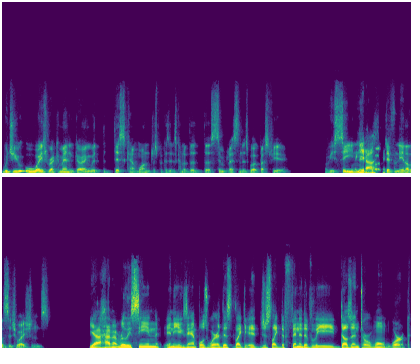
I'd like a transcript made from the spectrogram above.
would you always recommend going with the discount one just because it's kind of the the simplest and it's worked best for you? Have you seen it Yeah. differently in other situations? Yeah, I haven't really seen any examples where this like it just like definitively doesn't or won't work.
